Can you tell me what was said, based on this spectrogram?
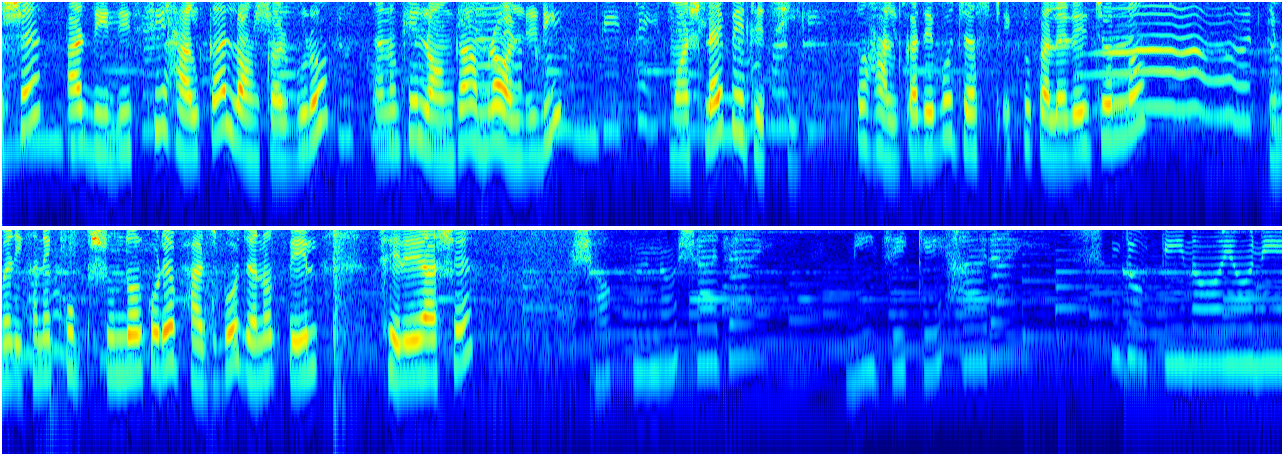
আসে। আর দিয়ে দিচ্ছি হালকা লঙ্কার গুঁড়ো কেন কি লঙ্কা আমরা অলরেডি মশলায় বেটেছি। তো হালকা দেব জাস্ট একটু কালারের জন্য। এবার এখানে খুব সুন্দর করে ভাজবো যেন তেল ছেড়ে আসে। সাজাই নিজেকে হারাই দুটি নয়নে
